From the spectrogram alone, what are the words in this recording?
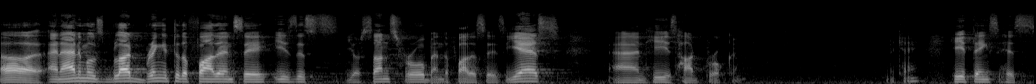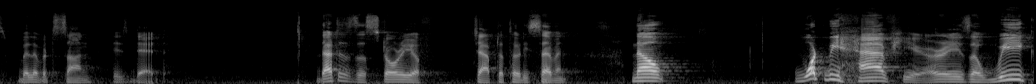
uh, an animal's blood, bring it to the father and say, Is this your son's robe? And the father says, Yes. And he is heartbroken. Okay? He thinks his beloved son is dead. That is the story of chapter 37. Now, what we have here is a weak,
